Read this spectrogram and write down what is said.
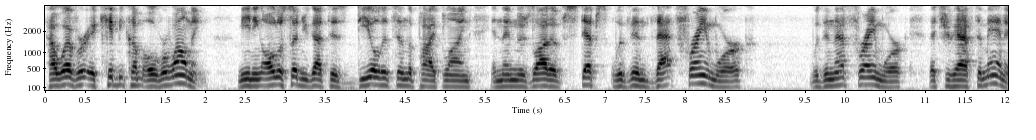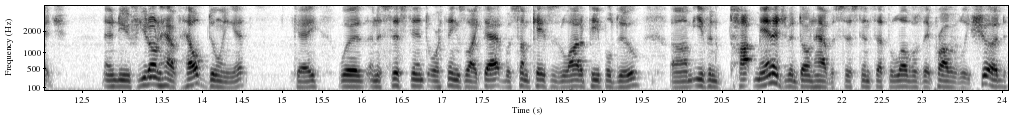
However, it can become overwhelming meaning all of a sudden you got this deal that's in the pipeline and then there's a lot of steps within that framework within that framework that you have to manage. And if you don't have help doing it okay with an assistant or things like that with some cases a lot of people do um, even top management don't have assistants at the levels they probably should.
